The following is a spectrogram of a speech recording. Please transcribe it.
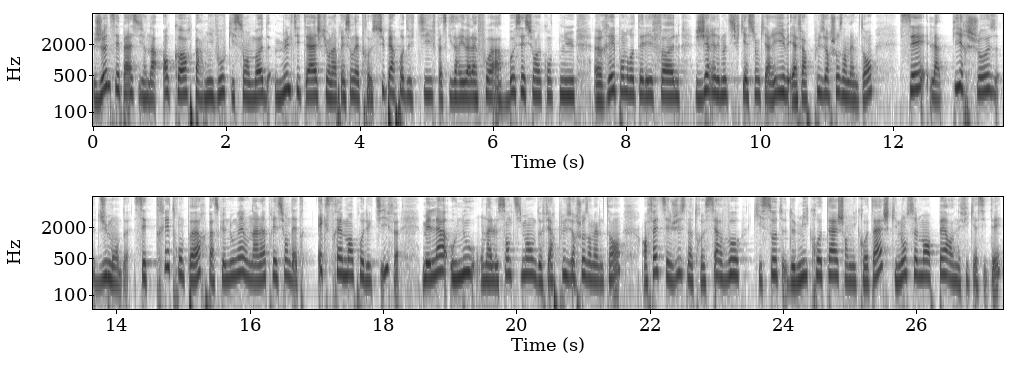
Je ne sais pas s'il y en a encore parmi vous qui sont en mode multitâche, qui ont l'impression d'être super productifs parce qu'ils arrivent à la fois à bosser sur un contenu, euh, répondre au téléphone, gérer les notifications qui arrivent et à faire plusieurs choses en même temps. C'est la pire chose du monde. C'est très trompeur parce que nous-mêmes, on a l'impression d'être extrêmement productif, mais là où nous, on a le sentiment de faire plusieurs choses en même temps, en fait, c'est juste notre cerveau qui saute de micro-tâche en micro-tâche, qui non seulement perd en efficacité,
